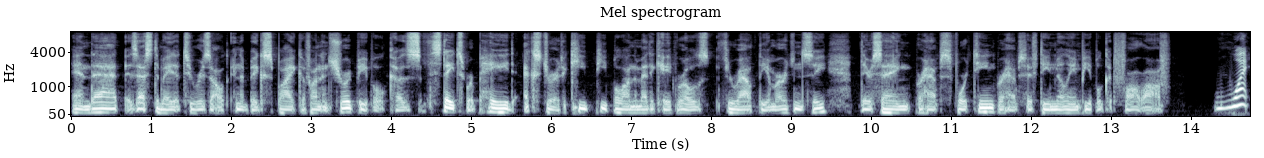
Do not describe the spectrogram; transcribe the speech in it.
And that is estimated to result in a big spike of uninsured people because states were paid extra to keep people on the Medicaid rolls throughout the emergency. They're saying perhaps 14, perhaps 15 million people could fall off. What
